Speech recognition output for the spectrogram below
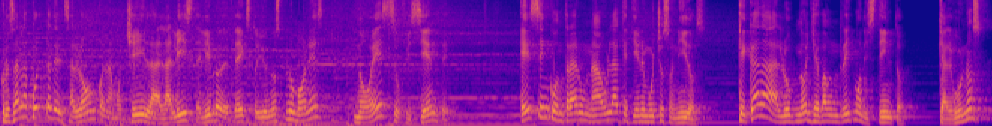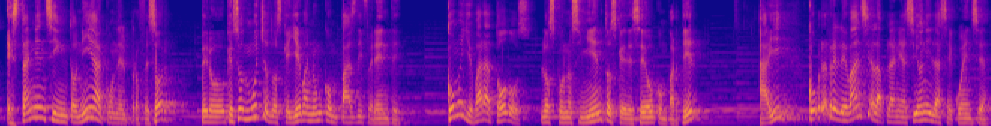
Cruzar la puerta del salón con la mochila, la lista, el libro de texto y unos plumones no es suficiente. Es encontrar un aula que tiene muchos sonidos, que cada alumno lleva un ritmo distinto, que algunos están en sintonía con el profesor, pero que son muchos los que llevan un compás diferente. ¿Cómo llevar a todos los conocimientos que deseo compartir? Ahí cobra relevancia la planeación y la secuencia.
